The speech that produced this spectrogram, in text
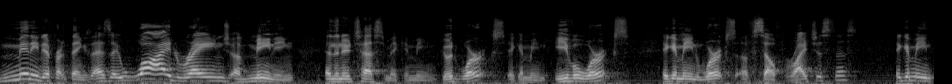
many different things. It has a wide range of meaning in the New Testament. It can mean good works, it can mean evil works, it can mean works of self righteousness. It can mean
